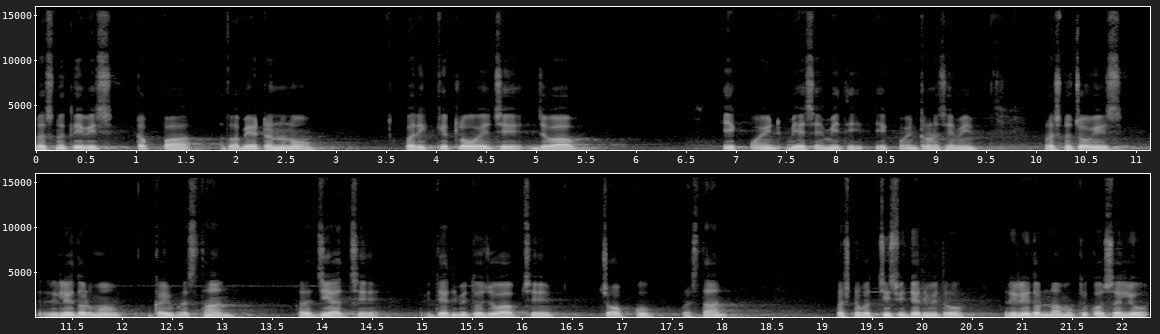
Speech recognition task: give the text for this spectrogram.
પ્રશ્ન ત્રેવીસ, ટપ્પા અથવા બેટનનો પરીખ કેટલો હોય છે? જવાબ, એક પોઈન્ટ બે સેમીથી એક પોઈન્ટ ત્રણ સેમી. પ્રશ્ન ચોવીસ, રિલે દોડમાં કયું પ્રસ્થાન ફરજિયાત છે? વિદ્યાર્થી મિત્રો, જવાબ છે ચોપકૂપ પ્રસ્થાન. પ્રશ્ન પચીસ, વિદ્યાર્થી મિત્રો, રિલે દોડના મુખ્ય કૌશલ્યો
